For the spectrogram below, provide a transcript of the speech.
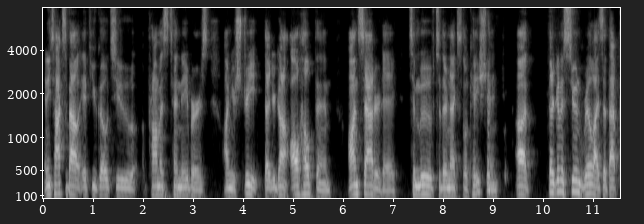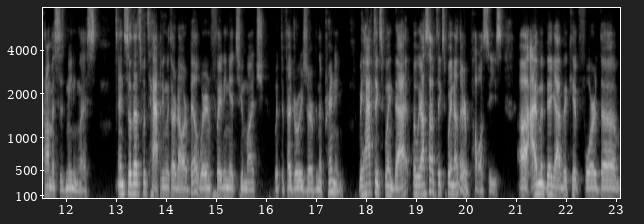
And he talks about if you go to promise 10 neighbors on your street that you're going to all help them on Saturday to move to their next location, uh, they're going to soon realize that that promise is meaningless. And so that's what's happening with our dollar bill. We're inflating it too much with the Federal Reserve and the printing. We have to explain that, but we also have to explain other policies. Uh, I'm a big advocate for the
